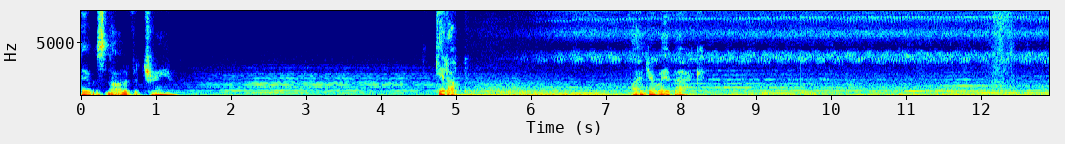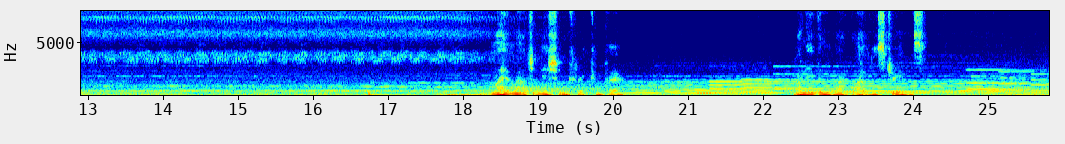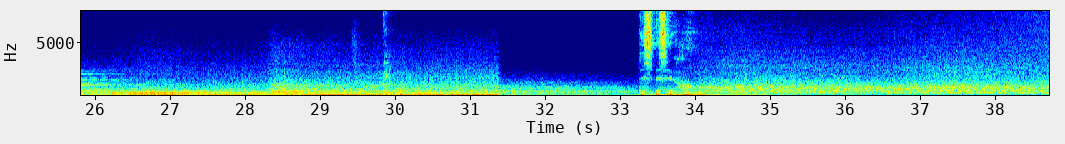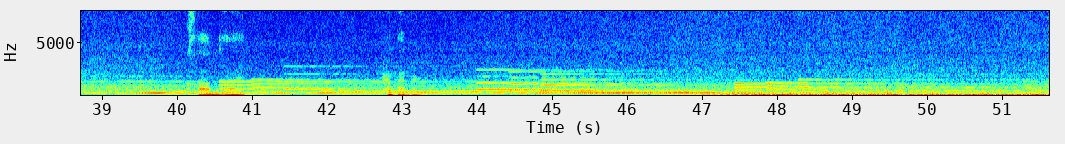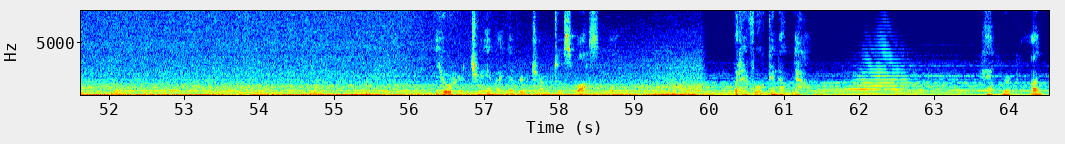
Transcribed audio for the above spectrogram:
It was not of a dream. Get up. Find your way back. My imagination couldn't compare. Not even in my wildest dreams. This isn't home. Cloud nine. Remember? You were a dream I never dreamt was possible. But I've woken up now. And you're gone.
